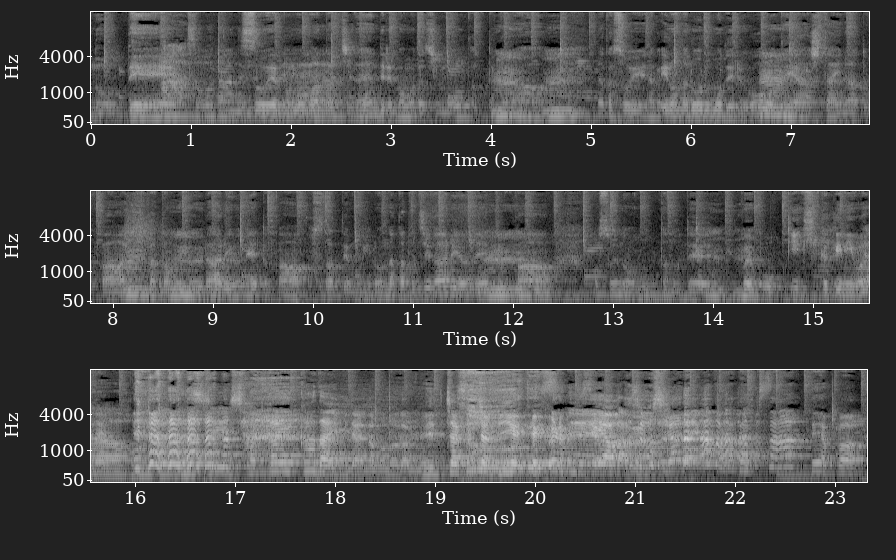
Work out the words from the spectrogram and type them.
ので、あそうなんですね。そうやっぱママたち悩んでるママたちも多かったから、うんうん。なんかそういうなんかいろんなロールモデルを提案したいなとか、うん。生き方もいろいろあるよねとか、子育てもいろんな形があるよねとか、そういうのを思ったので、うん結構やっぱ大きいきっかけにはいねやー本当に私社会課題みたいなものがめちゃくちゃ見えてくるんですよいや多分。私も知らないことがたくさんあってやっぱ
